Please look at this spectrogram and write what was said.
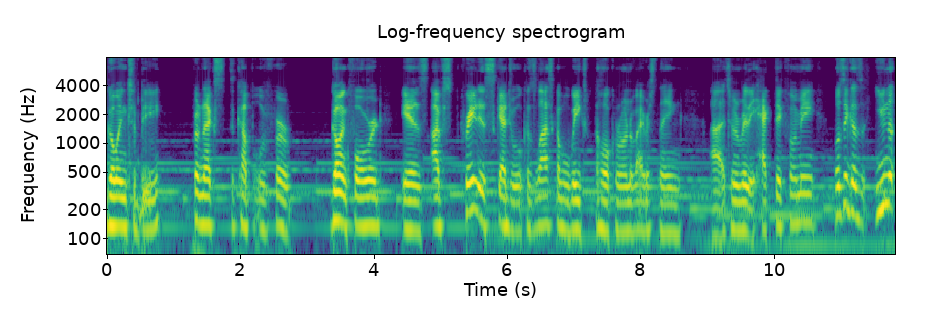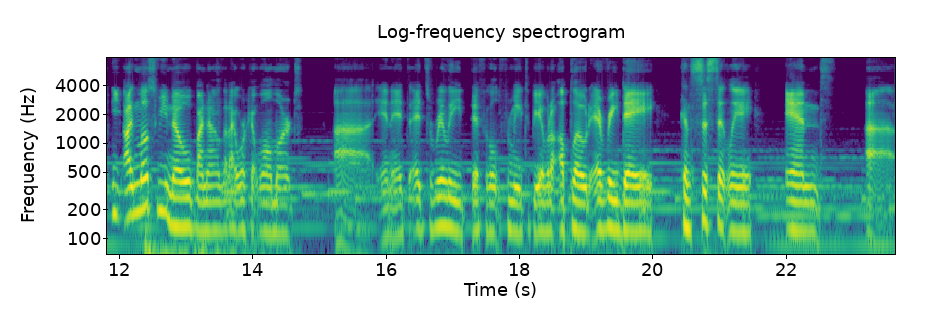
going to be for the next couple for going forward is I've created a schedule because last couple weeks with the whole coronavirus thing, uh, it's been really hectic for me. Mostly because you know, I most of you know by now that I work at Walmart, uh, and it it's really difficult for me to be able to upload every day consistently and uh,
